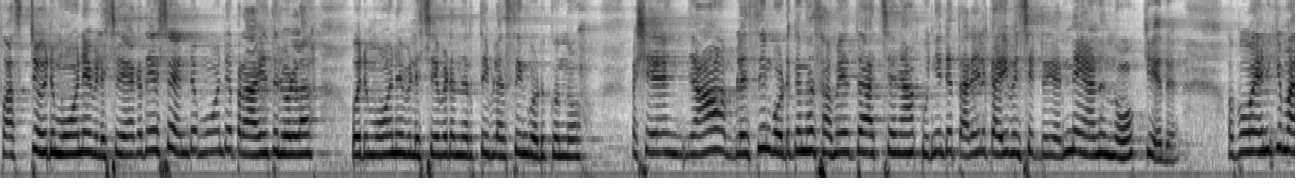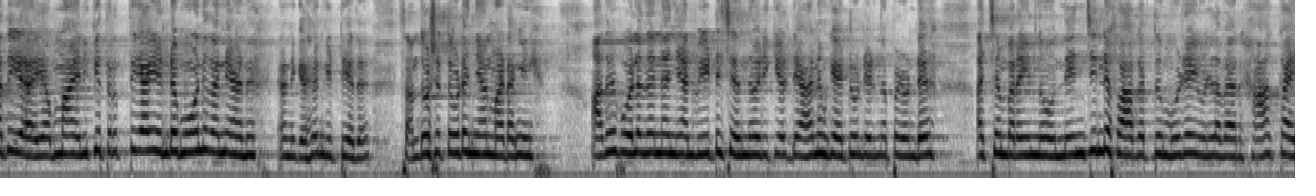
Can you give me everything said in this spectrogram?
ഫസ്റ്റ് ഒരു മോനെ വിളിച്ച് ഏകദേശം എന്റെ മോന്റെ പ്രായത്തിലുള്ള ഒരു മോനെ വിളിച്ച് ഇവിടെ നിർത്തി ബ്ലെസ്സിങ് കൊടുക്കുന്നു. പക്ഷേ ഞാൻ ബ്ലെസ്സിങ് കൊടുക്കുന്ന സമയത്ത് അച്ഛൻ ആ കുഞ്ഞിന്റെ തലയിൽ കൈവച്ചിട്ട് എന്നെയാണ് നോക്കിയത്. അപ്പോൾ എനിക്ക് മതിയായി. അമ്മ എനിക്ക് തൃപ്തിയായി. എന്റെ മോന് തന്നെയാണ് അനുഗ്രഹം കിട്ടിയത്. സന്തോഷത്തോടെ ഞാൻ മടങ്ങി. അതേപോലെ തന്നെ ഞാൻ വീട്ടിൽ ചെന്ന് ഒരിക്കൽ ധ്യാനം കേട്ടുകൊണ്ടിരുന്നപ്പോഴുണ്ട് അച്ഛൻ പറയുന്നു നെഞ്ചിന്റെ ഭാഗത്ത് മുഴയുള്ളവർ ആ കൈ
